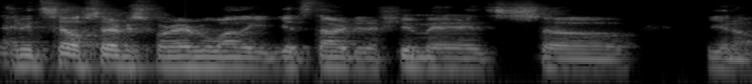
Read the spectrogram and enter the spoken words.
And it's self-service for everyone. Like you get started in a few minutes. So, you know.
